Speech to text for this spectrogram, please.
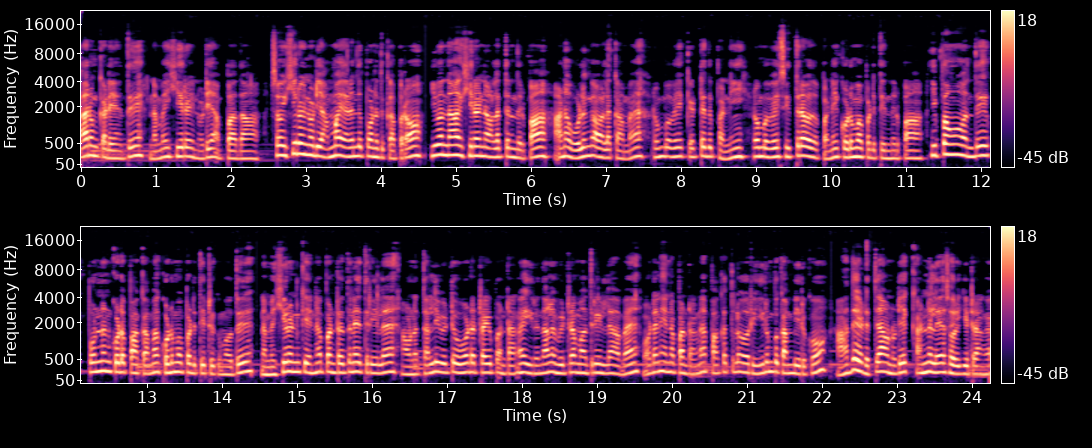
யாரும் கிடையாது. நம்ம ஹீரோயினுடைய அப்பா தான் ஸோ ஹீரோயினுடைய அம்மா இறந்து போனதுக்கு அப்புறம் இவன் தான் ஹீரோயினை வளர்த்துருந்துருப்பான். ஆனால் ஒழுங்காக வளர்க்காம ரொம்பவே கெட்டது பண்ணி ரொம்பவே சித்திரவதை பண்ணி கொடுமைப்படுத்தி இருந்திருப்பான் இப்பவும் வந்து பொண்ணுன்னு கூட பார்க்காம கொடுமைப்படுத்திட்டு இருக்கும்போது நம்ம ஹீரோயினுக்கு என்ன பண்ணுறதுனே தெரியல. அவனை தள்ளி விட்டு ஓட ட்ரை பண்ணுறாங்க இருந்தாலும் விடுற மாதிரி இல்லை அவன். உடனே என்ன பண்ணுறாங்கன்னா பக்கத்தில் ஒரு இரும்பு கம்பி இருக்கும். அதை எடுத்து அவனுடைய கண்ணுலேயே சொருக்கிட்டாங்க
